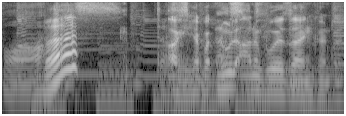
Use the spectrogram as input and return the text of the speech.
Oh. Was? Ach, ich habe null Ahnung, wo ihr sein könntet.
